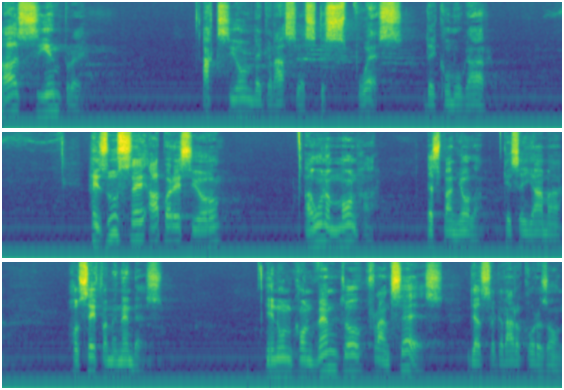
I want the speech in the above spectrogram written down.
Haz siempre acción de gracias después de comulgar. Jesús se apareció a una monja española que se llama Josefa Menéndez en un convento francés del Sagrado Corazón.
